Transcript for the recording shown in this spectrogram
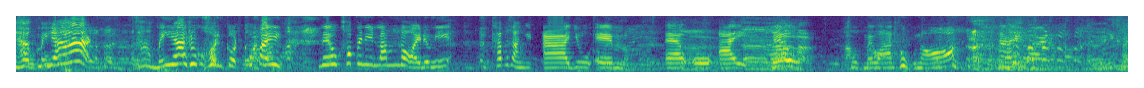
ยากไม่ยากสั่งไม่ยากทุกคนกดเข้าไป เร็วเข้าไปในลำหน่อยเดี๋ยวนี้ ถ้าภาษาอังกฤษ R U M L O I เร็วถูกไหมว่าถูกเนาะใช่ที่ใคร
